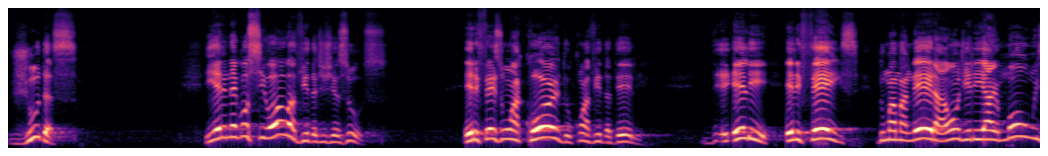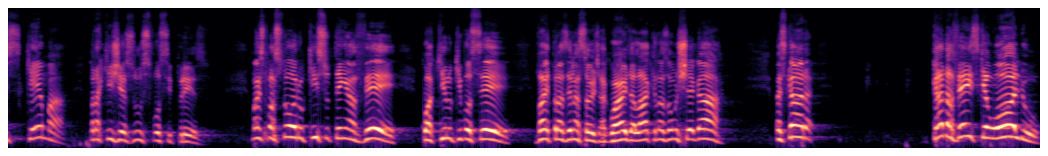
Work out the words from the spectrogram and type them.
Judas. E ele negociou a vida de Jesus. Ele fez um acordo com a vida dele. Ele, ele fez de uma maneira onde ele armou um esquema para que Jesus fosse preso. Mas, pastor, o que isso tem a ver com aquilo que você vai trazer na saúde. Aguarda lá que nós vamos chegar. Mas, cara, cada vez que eu olho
